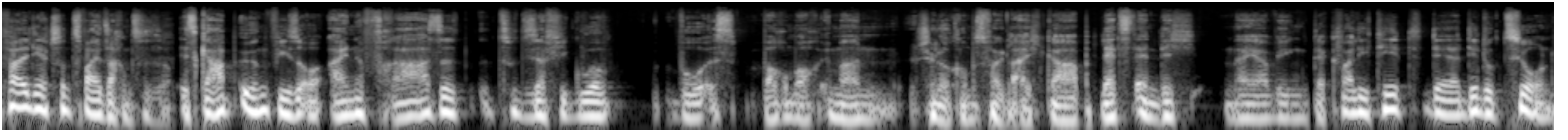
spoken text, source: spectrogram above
fallen jetzt schon zwei Sachen zusammen. Es gab irgendwie so eine Phrase zu dieser Figur, wo es, warum auch immer, einen Sherlock Holmes-Vergleich gab. Letztendlich, naja, wegen der Qualität der Deduktion,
